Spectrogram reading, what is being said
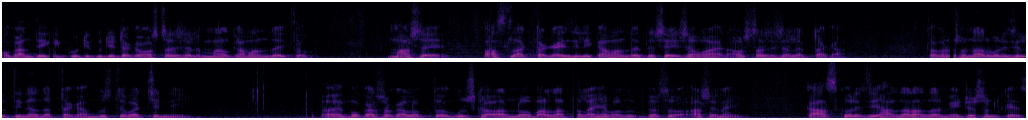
ওখান থেকে কোটি কোটি টাকা অষ্টাশি সালে মাল কামান যাইতো। মাসে পাঁচ লাখ টাকা ইজিলি কামান যেত। সেই সময় অষ্টাশি সালের টাকা। তখন সোনার বড়ি ছিল তিন হাজার টাকা। বুঝতে পারছেন নি? ওই বোকা সোকা লোক তো ঘুষ খাওয়ার লোভ আল্লাহ তালা হেফাজত করছ, আসে নাই। কাজ করেছি হাজার হাজার মেডিটেশন কেস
